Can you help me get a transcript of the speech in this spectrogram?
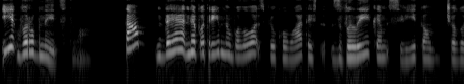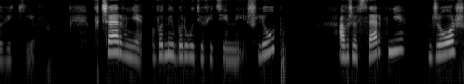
і виробництво. Там, де не потрібно було спілкуватись з великим світом чоловіків. В червні вони беруть офіційний шлюб, а вже в серпні Джордж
